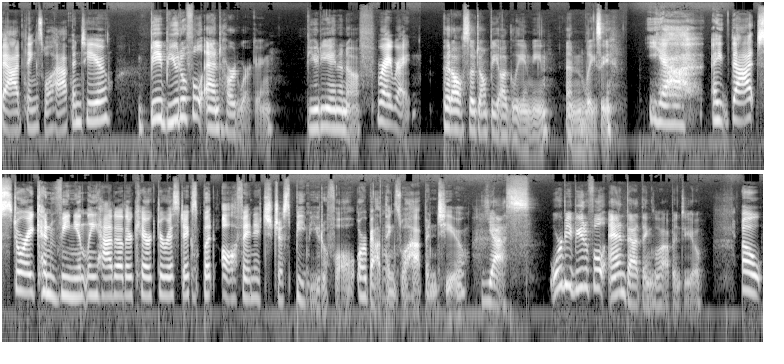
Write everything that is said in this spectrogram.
bad things will happen to you. Be beautiful and hardworking. Beauty ain't enough. Right, right. But also don't be ugly and mean and lazy. Yeah, I, that story conveniently had other characteristics, but often it's just be beautiful or bad things will happen to you. Yes. Or be beautiful and bad things will happen to you. Oh,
